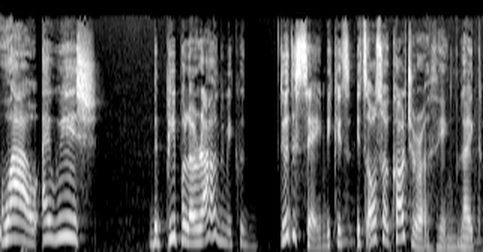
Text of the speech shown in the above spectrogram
wow, I wish the people around me could do the same because it's also a cultural thing. Like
